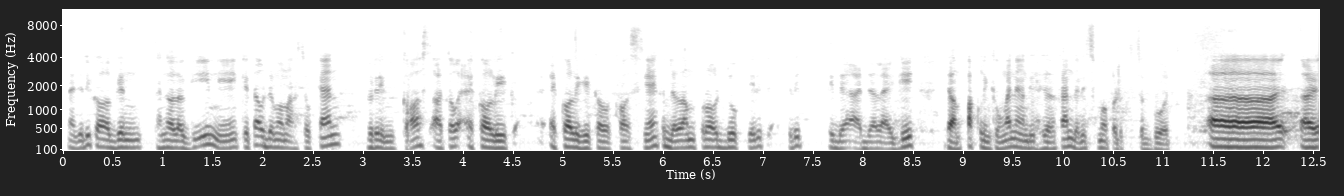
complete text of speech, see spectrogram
Nah, jadi kalau gen teknologi ini kita udah memasukkan green cost atau ecological cost-nya ke dalam produk. Jadi, jadi tidak ada lagi dampak lingkungan yang dihasilkan dari semua produk tersebut. Uh, uh,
